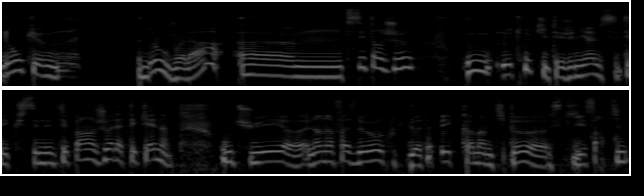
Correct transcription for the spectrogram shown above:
Donc, euh, donc voilà, euh, c'est un jeu où le truc qui était génial, c'était que ce n'était pas un jeu à la Tekken où tu es l'un en face de l'autre, où tu dois taper comme un petit peu ce qui est sorti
